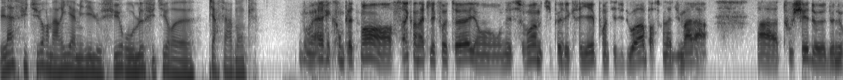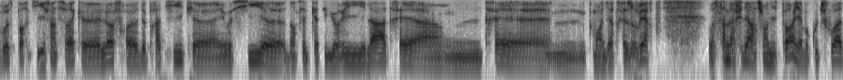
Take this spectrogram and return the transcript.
la future Marie-Amélie Le Fur ou le futur Pierre Ferbank. Ouais, complètement. C'est vrai qu'en les fauteuils, on est souvent un petit peu décrié, pointé du doigt, parce qu'on a du mal à, à toucher de, nouveaux sportifs. Hein. C'est vrai que l'offre de pratique euh, est aussi euh, dans cette catégorie-là très, euh, très, comment dire, très ouverte au sein de la fédération du sport. Il y a beaucoup de choix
